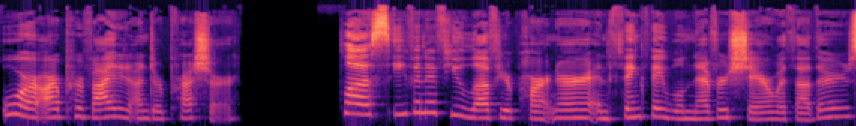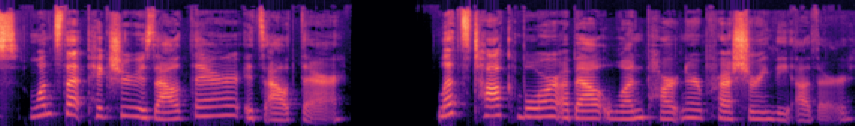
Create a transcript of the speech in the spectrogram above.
or are provided under pressure. Plus, even if you love your partner and think they will never share with others, once that picture is out there, it's out there. Let's talk more about one partner pressuring the other.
